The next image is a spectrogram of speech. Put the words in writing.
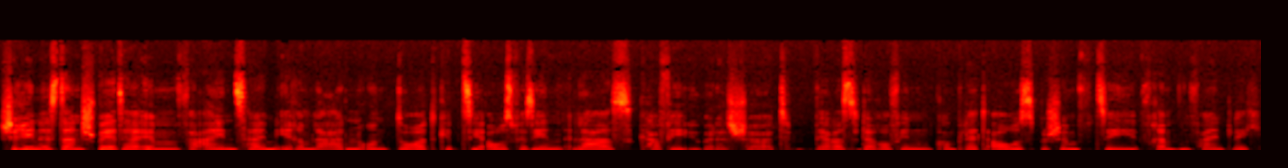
Shirin ist dann später im Vereinsheim, ihrem Laden, und dort kippt sie aus Versehen Lars Kaffee über das Shirt. Der rastet daraufhin komplett aus, beschimpft sie fremdenfeindlich.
